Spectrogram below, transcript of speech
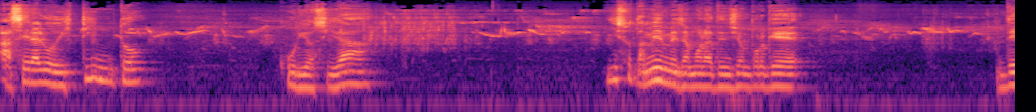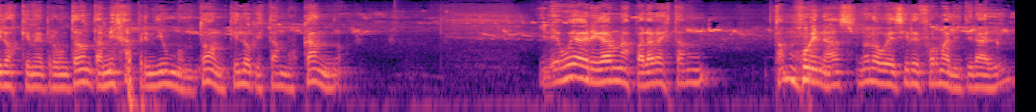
hacer algo distinto, curiosidad. Y eso también me llamó la atención porque de los que me preguntaron también aprendí un montón, qué es lo que están buscando. Y les voy a agregar unas palabras tan, buenas, no las voy a decir de forma literal,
